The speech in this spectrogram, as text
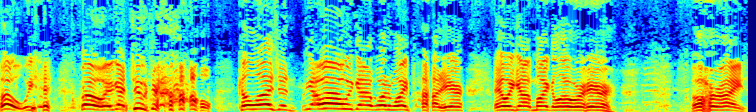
Oh, we, whoa, we got two, three, oh, collision. We got, oh, we got one wipeout here, and we got Michael over here. All right.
